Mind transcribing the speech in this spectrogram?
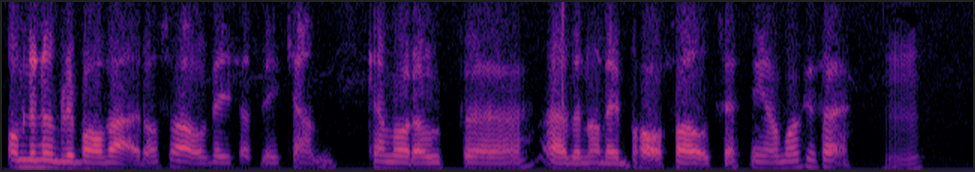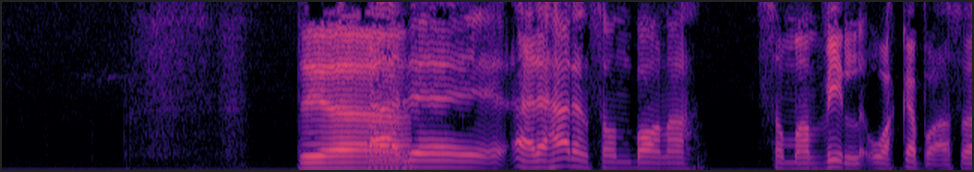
om det nu blir bra väder så här och visa att vi kan, kan vara där uppe eh, även när det är bra förutsättningar om man ska säga. Mm. Det, Är, det, är det här en sån bana som man vill åka på? Alltså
